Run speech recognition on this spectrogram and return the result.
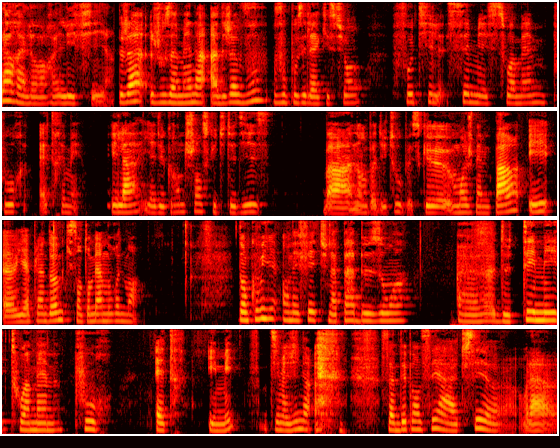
Alors, alors, les filles. Déjà, je vous amène à, déjà vous vous poser la question faut-il s'aimer soi-même pour être aimé? Et là, il y a de grandes chances que tu te dises bah non, pas du tout, parce que moi je m'aime pas et euh, il y a plein d'hommes qui sont tombés amoureux de moi. Donc oui, en effet, tu n'as pas besoin euh, de t'aimer toi-même pour être aimé. T'imagines? Ça me fait penser à, tu sais, euh, voilà,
